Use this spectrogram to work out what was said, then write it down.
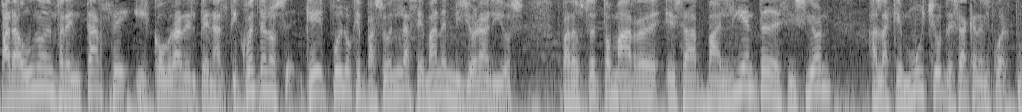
para uno enfrentarse y cobrar el penalti. Cuéntenos qué fue lo que pasó en la semana en Millonarios para usted tomar esa valiente decisión a la que muchos le sacan el cuerpo.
